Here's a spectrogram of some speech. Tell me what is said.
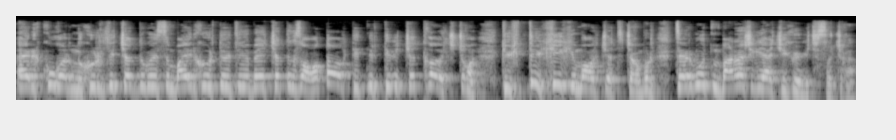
архихгүйгээр нөхөрлөж чаддаг байсан. Баяр хөөртэй байж чаддаг байсан. Одоо бол тэд нар тэгж чадгаа болчихж байгаа. Гэртээ хийх юм олж ядж байгаа. Бүр заримуд нь бараа шиг яаж хийх вэ гэж асууж байгаа.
